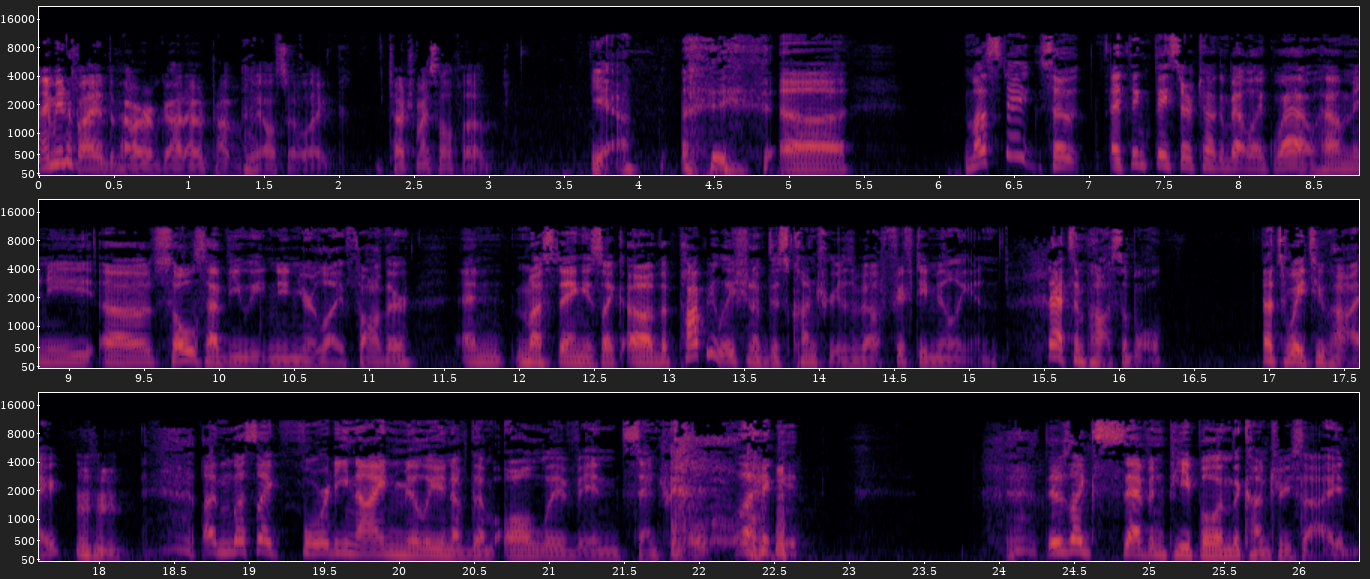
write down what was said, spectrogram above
I mean, if I had the power of God, I would probably also like touch myself up. yeah. uh, Mustang. So I think they start talking about like, wow, how many uh, souls have you eaten in your life, father? And Mustang is like, uh, the population of this country is about fifty million. That's impossible. That's way too high. Mm-hmm. Unless like forty nine million of them all live in Central. like, there's like seven people in the countryside.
